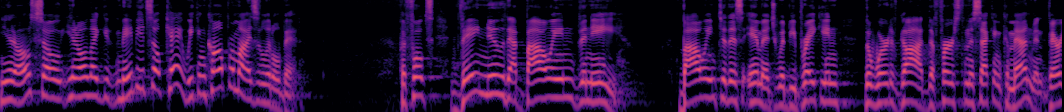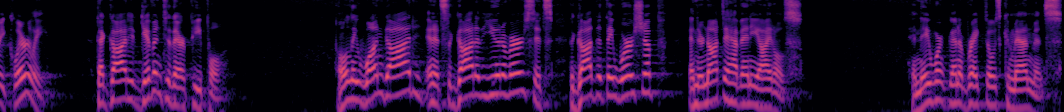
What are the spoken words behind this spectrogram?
You know, so, you know, like maybe it's okay. We can compromise a little bit. But, folks, they knew that bowing the knee, bowing to this image, would be breaking the word of God, the first and the second commandment, very clearly, that God had given to their people. Only one God, and it's the God of the universe. It's the God that they worship, and they're not to have any idols. And they weren't going to break those commandments.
